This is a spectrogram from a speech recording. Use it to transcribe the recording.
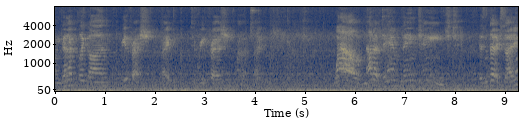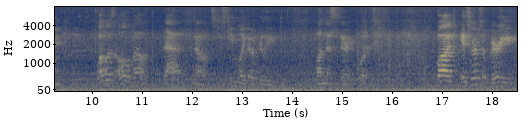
I'm gonna click on refresh, right? To refresh Wow, not a damn thing changed. Isn't that exciting? What was all about that? No, it just seemed like a really unnecessary work. But it serves a very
